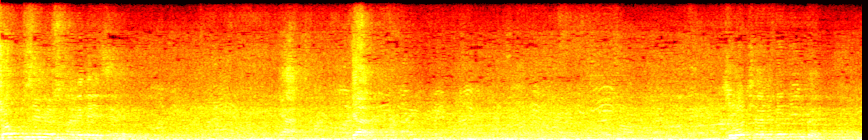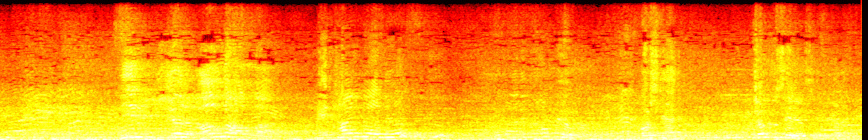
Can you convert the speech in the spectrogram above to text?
Çok mu seviyorsun animeyi izlemeyi? Gel. Gel. Timoçi anime değil mi? Değil biliyorum. Allah Allah. Hentai mi oluyor? Bu da anime olmuyor mu? Hoş geldin. Çok mu seviyorsun bu karakteri?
